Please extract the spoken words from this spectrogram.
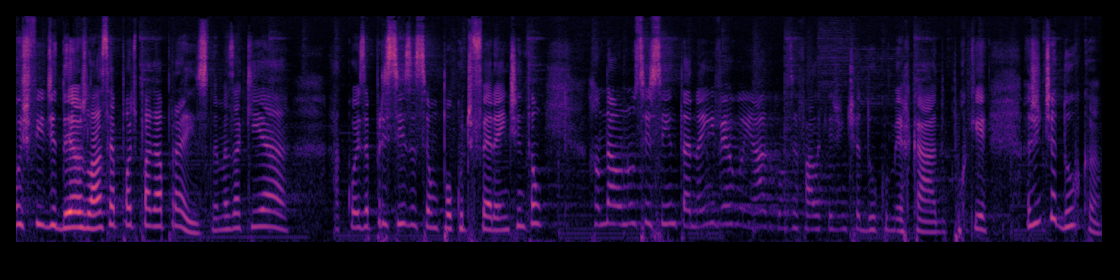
Os filhos de Deus lá você pode pagar para isso, né? Mas aqui a, a coisa precisa ser um pouco diferente. Então, Randall, não se sinta nem envergonhado quando você fala que a gente educa o mercado, porque a gente educa.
